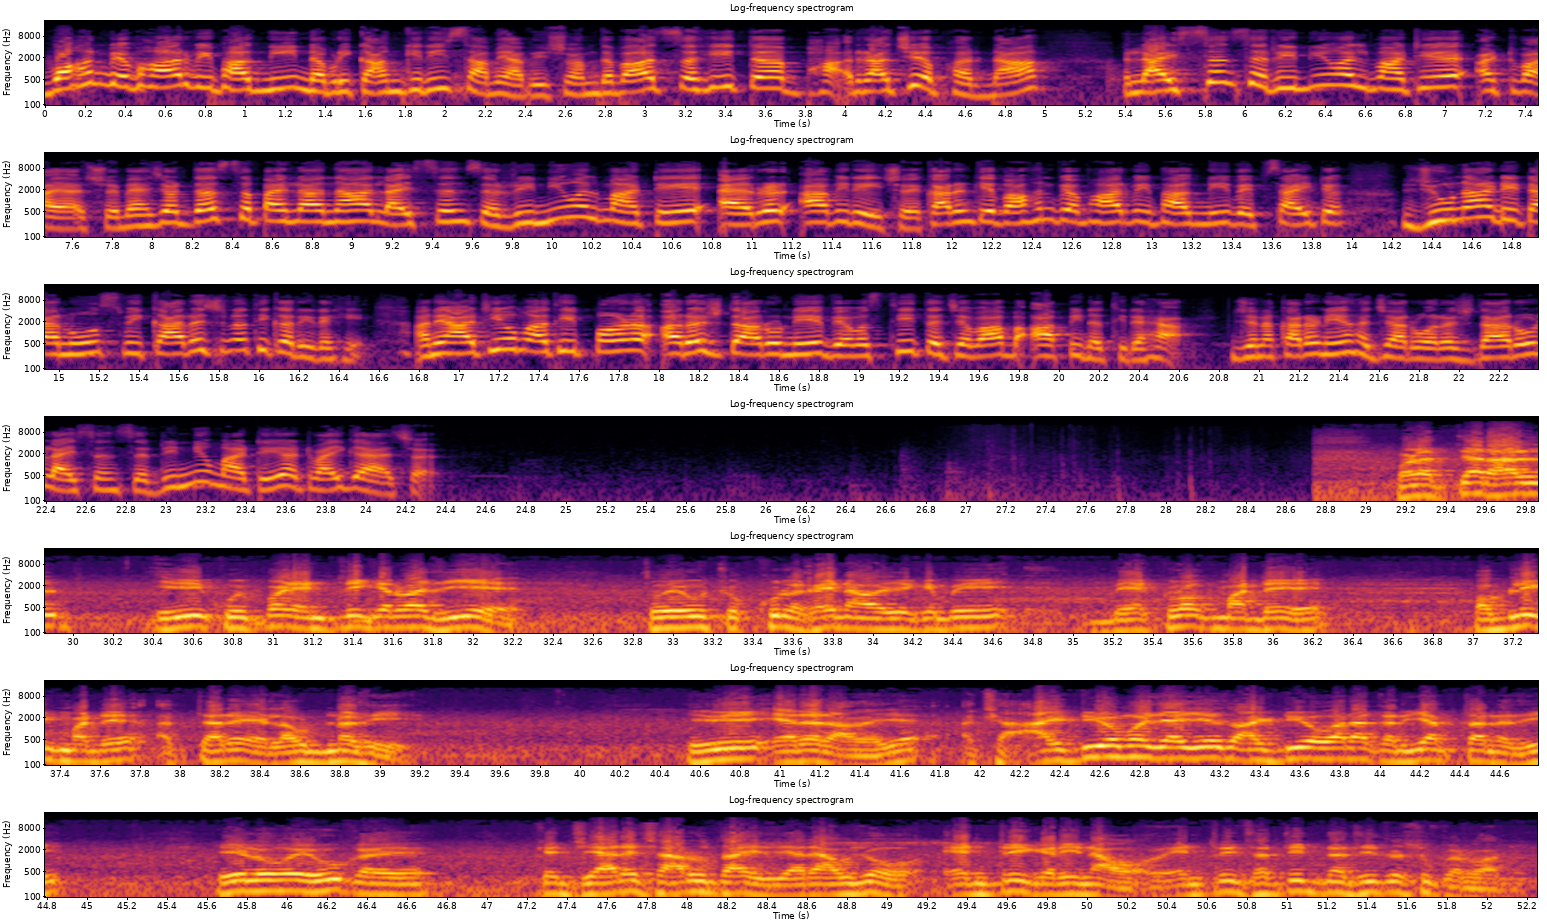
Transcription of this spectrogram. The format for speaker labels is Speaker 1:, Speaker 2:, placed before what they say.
Speaker 1: વાહન વ્યવહાર વિભાગની નબળી કામગીરી સામે આવી છે અમદાવાદ સહિત રાજ્યભરના લાયસન્સ રિન્યુઅલ માટે અટવાયા છે બે હજાર દસ પહેલાના લાયસન્સ રિન્યુઅલ માટે એરર આવી રહી છે કારણ કે વાહન વ્યવહાર વિભાગની વેબસાઇટ જૂના ડેટાનો સ્વીકાર જ નથી કરી રહી અને આરટીઓમાંથી પણ અરજદારોને વ્યવસ્થિત જવાબ આપી નથી રહ્યા જેના કારણે હજારો અરજદારો લાયસન્સ રિન્યુ માટે અટવાઈ ગયા છે
Speaker 2: પણ અત્યારે હાલ એવી કોઈ પણ એન્ટ્રી કરવા જઈએ તો એવું ચોખ્ખું લખાઈને આવે છે કે ભાઈ બેકલોગ માટે પબ્લિક માટે અત્યારે એલાઉડ નથી. એવી એરર આવે છે. અચ્છા આરટીઓમાં જાય છે તો આરટીઓવાળા કરી આપતા નથી. એ લોકો એવું કહે કે જ્યારે સારું થાય ત્યારે આવજો એન્ટ્રી કરીને આવો એન્ટ્રી થતી જ નથી તો શું કરવાનું?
